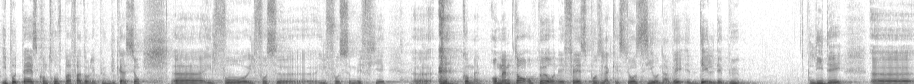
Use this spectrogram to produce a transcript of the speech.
hypothèse qu'on trouve parfois dans les publications, euh, il, faut, il, faut se, il, faut, se, méfier euh, quand même. En même temps, on peut en effet se poser la question si on avait dès le début l'idée euh,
